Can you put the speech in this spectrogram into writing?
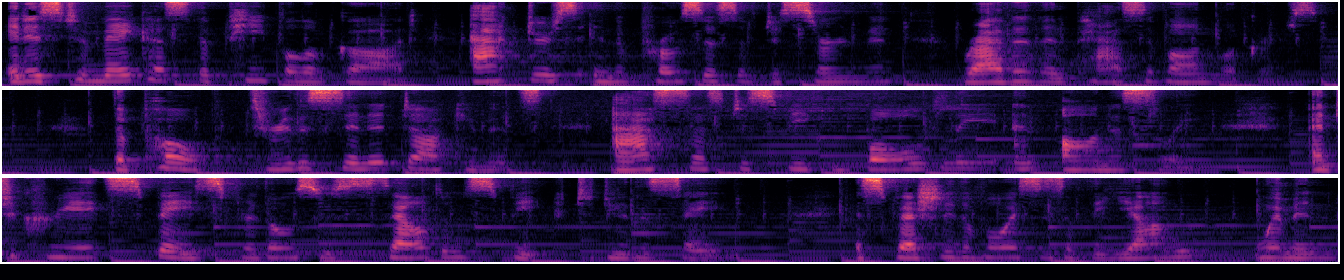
It is to make us the people of God, actors in the process of discernment rather than passive onlookers. The Pope, through the Synod documents, asks us to speak boldly and honestly and to create space for those who seldom speak to do the same, especially the voices of the young, women,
